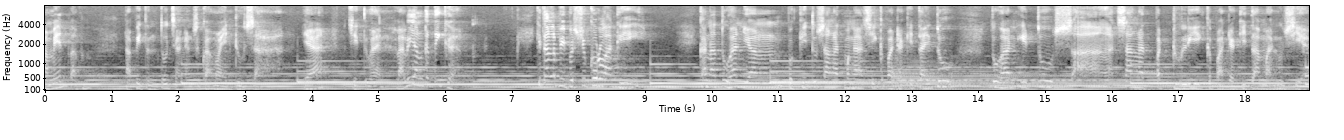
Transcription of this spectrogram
Amin, Pak Bu. Tapi tentu jangan suka main dosa, ya, puji Tuhan. Lalu yang ketiga, kita lebih bersyukur lagi karena Tuhan yang begitu sangat mengasihi kepada kita itu Tuhan itu sangat-sangat peduli kepada kita manusia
